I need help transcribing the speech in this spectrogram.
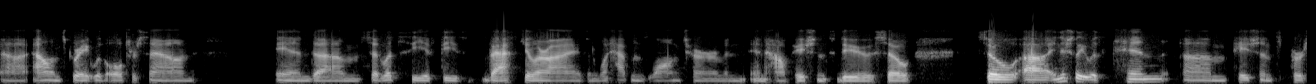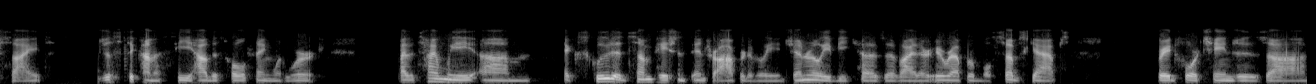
Uh, Alan's great with ultrasound and um, said, let's see if these vascularize and what happens long term and, and how patients do. So, so uh, initially it was 10 um, patients per site just to kind of see how this whole thing would work. By the time we um, excluded some patients intraoperatively, generally because of either irreparable subscaps, grade 4 changes uh,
